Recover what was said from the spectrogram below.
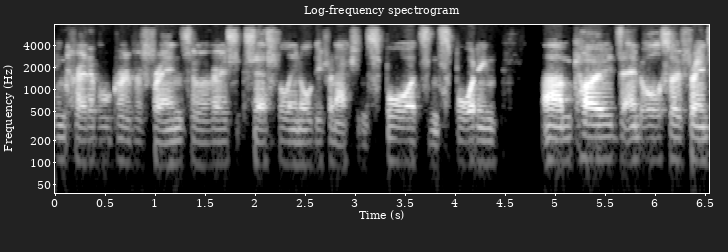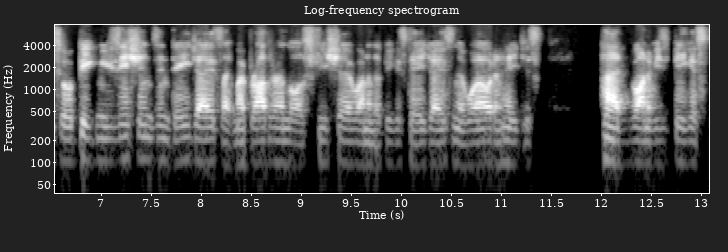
incredible group of friends who are very successful in all different action sports and sporting um, codes, and also friends who are big musicians and DJs. Like my brother-in-law's Fisher, one of the biggest DJs in the world, and he just had one of his biggest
